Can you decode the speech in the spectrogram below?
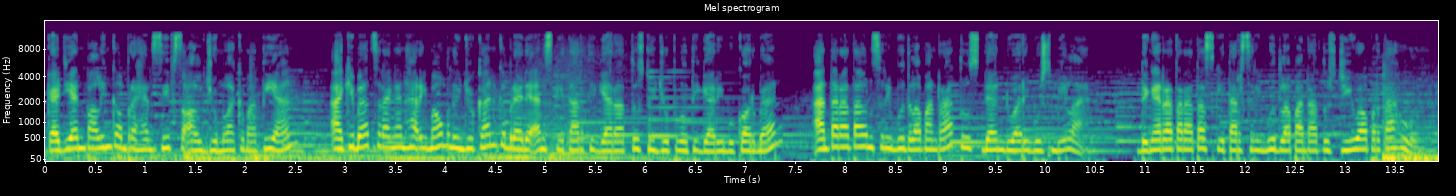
Kajian paling komprehensif soal jumlah kematian akibat serangan harimau menunjukkan keberadaan sekitar 373 ribu korban antara tahun 1800 dan 2009, dengan rata-rata sekitar 1.800 jiwa per tahun.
